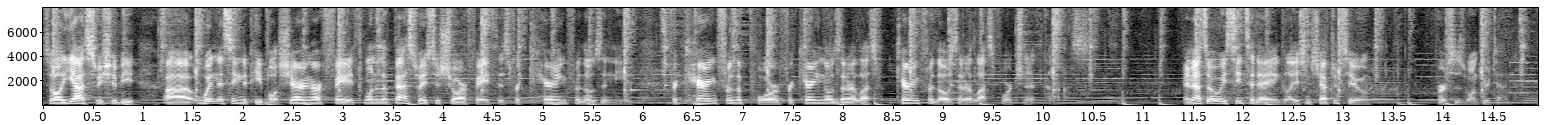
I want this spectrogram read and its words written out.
So, yes, we should be uh, witnessing to people, sharing our faith. One of the best ways to show our faith is for caring for those in need, for caring for the poor, for caring those that are less, caring for those that are less fortunate than us. And that's what we see today in Galatians chapter 2, verses 1 through 10.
